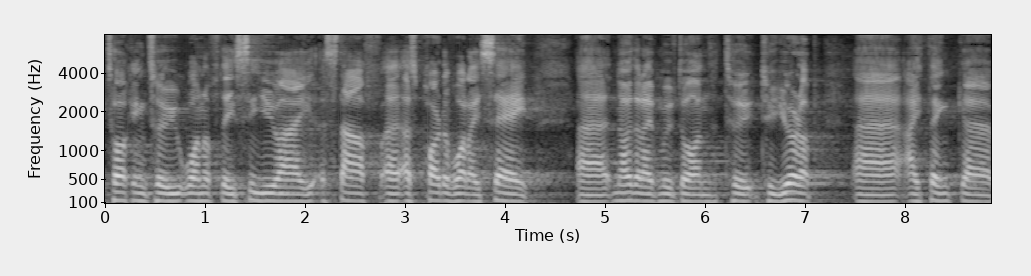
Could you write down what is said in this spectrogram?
talking to one of the CUI staff uh, as part of what I say. Uh, now that I've moved on to, to Europe, uh, I think uh,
